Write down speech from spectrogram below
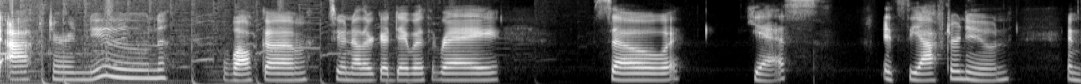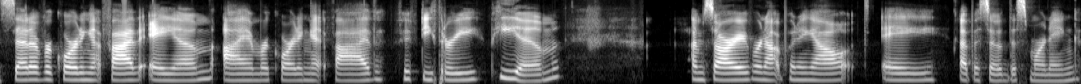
afternoon. Welcome to another Good Day with Ray. So, yes, it's the afternoon. Instead of recording at 5 a.m., I am recording at 5:53 p.m. I'm sorry for not putting out a episode this morning.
